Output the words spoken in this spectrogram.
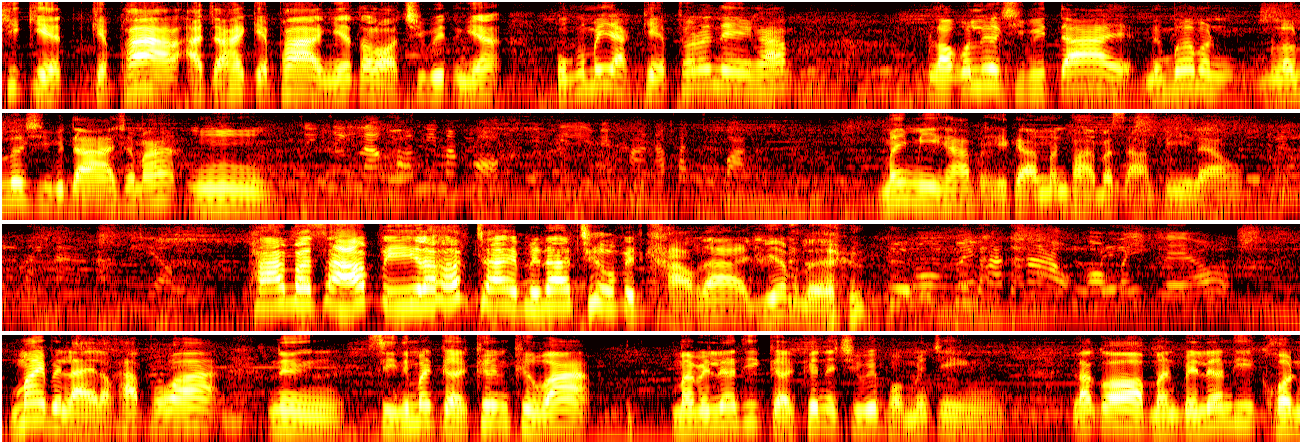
ขี้เกียจเก็บผ้าอาจจะให้เก็บผ้าอย่างเงี้ยตลอดชีวิตอย่างเงี้ยผมก็ไม่อยากเก็บเท่านั้นเองครับ เราก็เลือกชีวิตได้ในเมื่อมันเราเลือกชีวิตได้ใช่ไหมอืมจริงๆแล้วเขามีมาขอคืนดีไหมคะณปัจจุบันไม่มีครับเหตุการณ์มันผ่านมาสามปีแล้วคือไม่ได้เคยนานครั้งเดียวผ่านมาสามปีแล้วครับใช่ไม่น่าเชื่อว่าเป็นข่าวได้เยี่ยมเลยงงไหม่คะข่าวออกมาอีกแล้ว ไม่เป็นไรหรอกครับ เพราะว่าหนึ่งสิ่งที่มันเกิดขึ้นคือว่า มันเป็นเรื่องที่เกิดขึ้นในชีวิตผมจริงๆแล้วก็มันเป็นเรื่องที่คน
